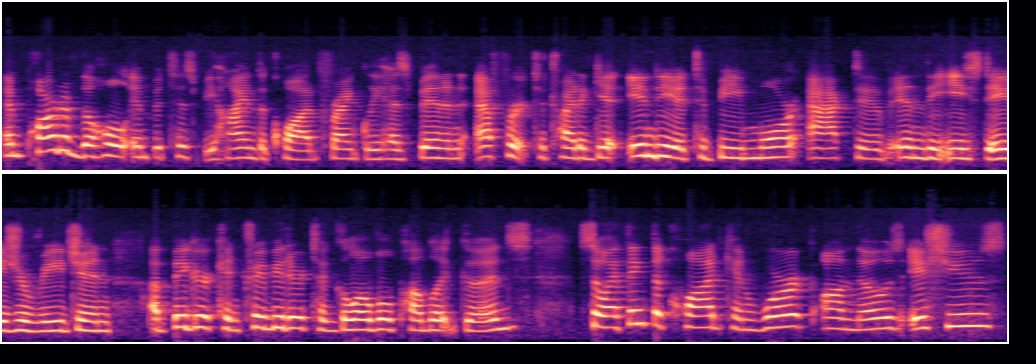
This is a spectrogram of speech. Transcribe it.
And part of the whole impetus behind the Quad, frankly, has been an effort to try to get India to be more active in the East Asia region, a bigger contributor to global public goods. So I think the Quad can work on those issues.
